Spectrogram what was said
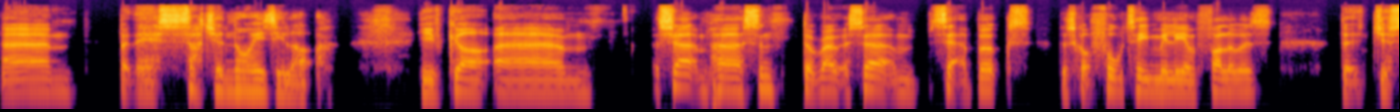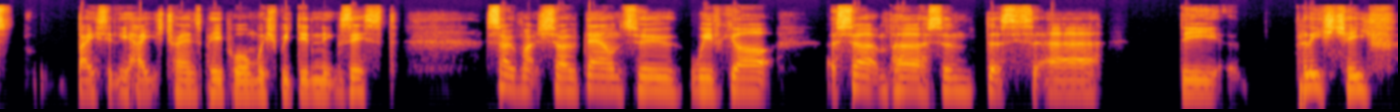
Um, but they're such a noisy lot. You've got um, a certain person that wrote a certain set of books that's got 14 million followers that just basically hates trans people and wish we didn't exist. So much so down to we've got a certain person that's uh, the police chief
